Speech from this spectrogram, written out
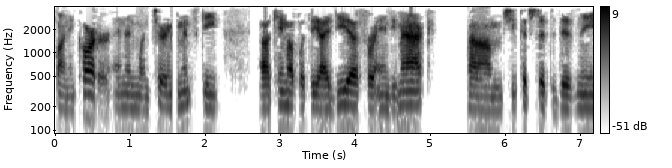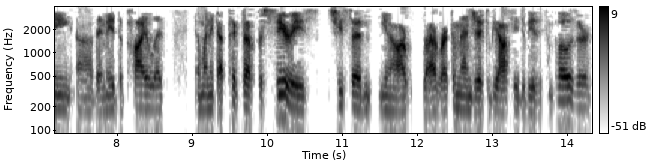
Finding Carter. And then when Terry Minsky uh, came up with the idea for Andi Mack, um, she pitched it to Disney. Uh, they made the pilot, and when it got picked up for series, she said, you know, I, I recommend Jacob Yoffee to be the composer.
